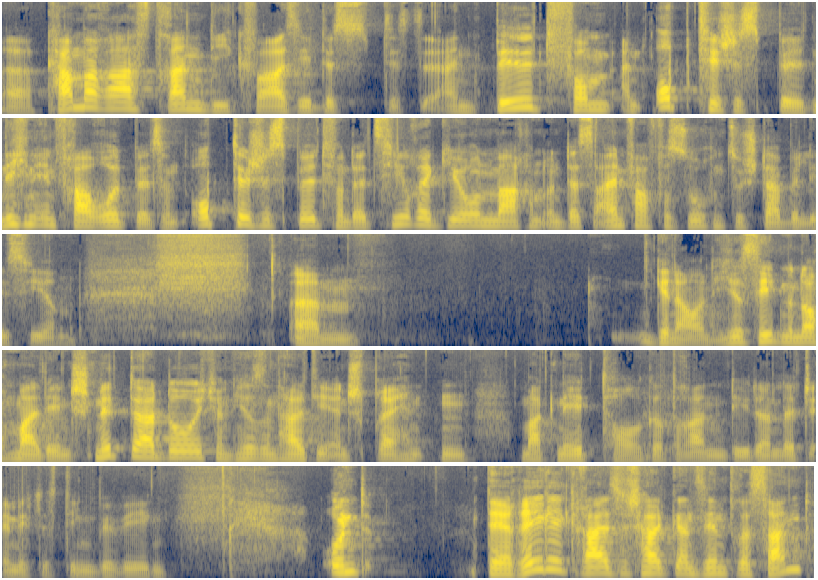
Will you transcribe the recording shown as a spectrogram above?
äh, Kameras dran, die quasi das, das, ein Bild vom, ein optisches Bild, nicht ein Infrarotbild, sondern ein optisches Bild von der Zielregion machen und das einfach versuchen zu stabilisieren. Ähm, genau, und hier sieht man nochmal den Schnitt dadurch und hier sind halt die entsprechenden Magnettorger dran, die dann letztendlich das Ding bewegen. Und der Regelkreis ist halt ganz interessant.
